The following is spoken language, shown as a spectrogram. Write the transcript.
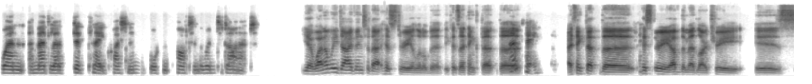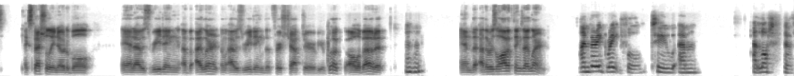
when a medlar did play quite an important part in the winter diet. Yeah, why don't we dive into that history a little bit because I think that the okay. I think that the history of the medlar tree is especially notable and I was reading I learned I was reading the first chapter of your book all about it. Mm-hmm. And there was a lot of things I learned. I'm very grateful to um, a lot of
